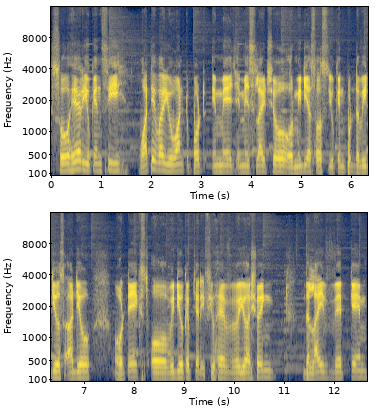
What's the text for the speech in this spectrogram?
So here you can see whatever you want to put image image slideshow or media source you can put the videos audio or text or video capture. If you have you are showing the live webcam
